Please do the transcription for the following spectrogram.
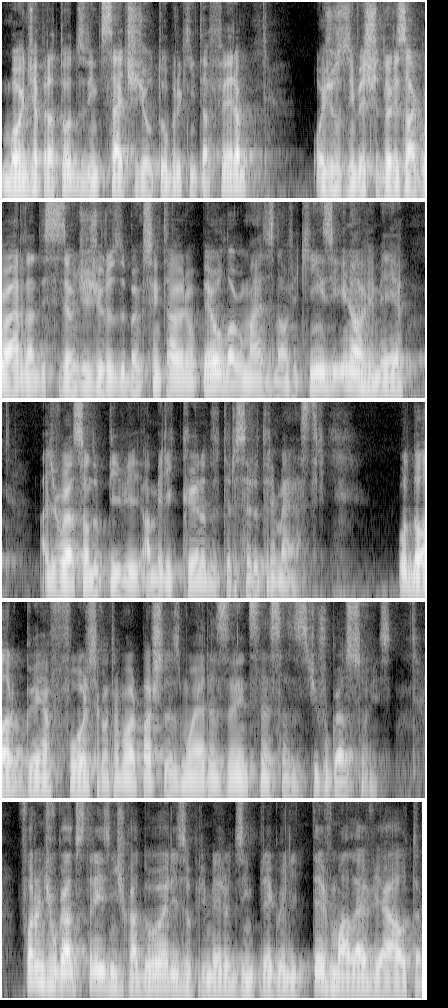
Bom dia para todos, 27 de outubro, quinta-feira. Hoje os investidores aguardam a decisão de juros do Banco Central Europeu, logo mais às 9h15 e 9h30, a divulgação do PIB americano do terceiro trimestre. O dólar ganha força contra a maior parte das moedas antes dessas divulgações. Foram divulgados três indicadores. O primeiro, o desemprego, ele teve uma leve alta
